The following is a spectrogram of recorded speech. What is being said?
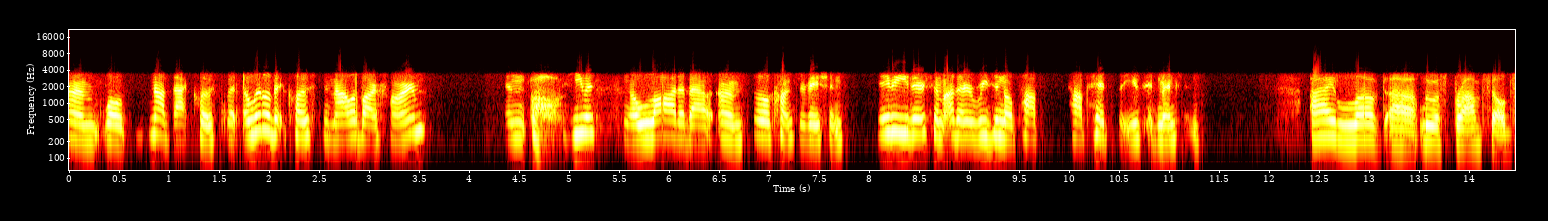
um, well, not that close, but a little bit close to Malabar Farm, and oh. he was talking a lot about um, soil conservation. Maybe there's some other regional top top hits that you could mention. I loved uh, Louis Bromfield's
